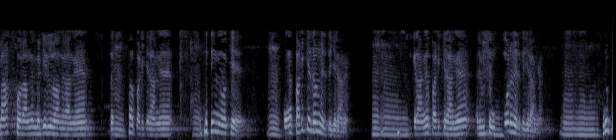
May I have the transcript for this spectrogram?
கிளாஸ் போறாங்க மெட்டீரியல் வாங்குறாங்க படிக்கிறாங்க. ஓகே படிக்கிறதோட நிறுத்திக்கிறாங்க படிக்கிறாங்க படிக்கிறாங்க ரிவிஷன் நிறுத்திக்கிறாங்க குரூப்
